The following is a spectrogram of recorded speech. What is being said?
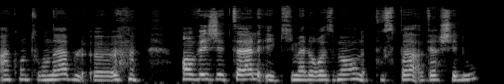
incontournables en végétal et qui malheureusement ne pousse pas vers chez nous.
